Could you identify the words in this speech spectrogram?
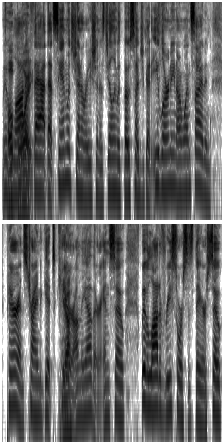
we have oh, a lot boy. of that. That sandwich generation is dealing with both sides. You've got e-learning on one side and parents trying to get to care Yeah. on the other. And so we have a lot of resources there. So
